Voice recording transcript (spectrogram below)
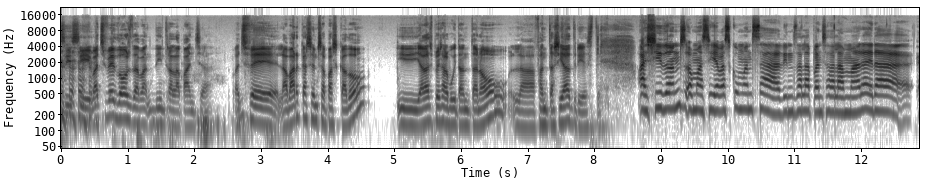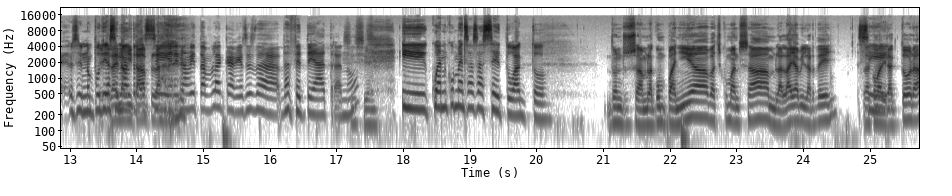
Sí, sí, vaig fer dos de, dintre la panxa. Vaig fer la barca sense pescador i ja després, al 89, la fantasia de Trieste. Així doncs, home, si ja vas començar dins de la panxa de la mare, era... O sigui, no podia Era ser un altre... Sí, era inevitable que haguessis de, de fer teatre, no? Sí, sí. I quan comences a ser tu actor? Doncs amb la companyia vaig començar amb la Laia Vilardell, sí. com a directora,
